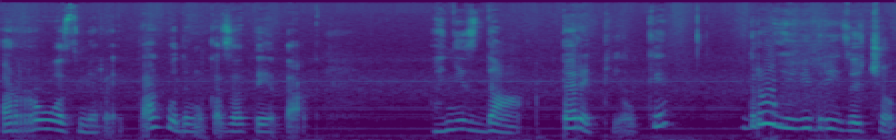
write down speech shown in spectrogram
розміри, так будемо казати так, гнізда перепілки. Другий відрізочок,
